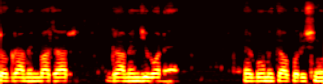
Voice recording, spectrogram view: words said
ছোট্ট গ্রামীণ বাজার গ্রামীণ জীবনে এর ভূমিকা অপরিসীম।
